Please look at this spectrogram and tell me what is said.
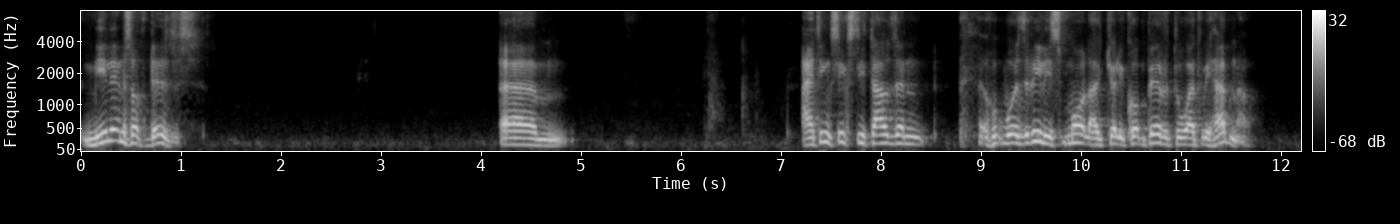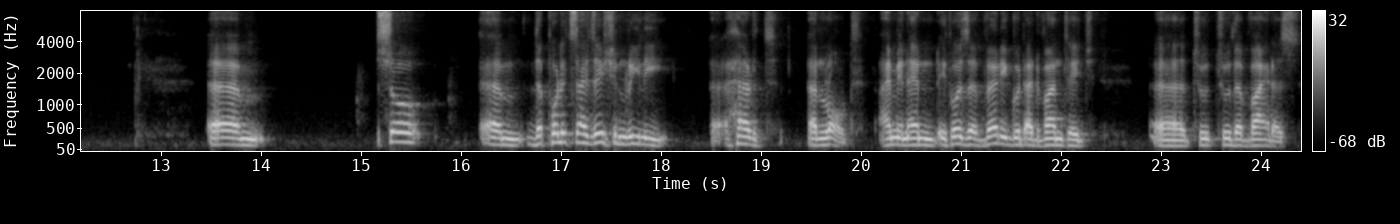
Millions of deaths. Um, I think 60,000 was really small actually compared to what we have now. Um, so um, the politicization really uh, hurt a lot. I mean, and it was a very good advantage uh, to, to the virus.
